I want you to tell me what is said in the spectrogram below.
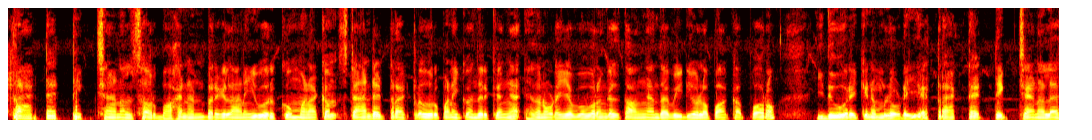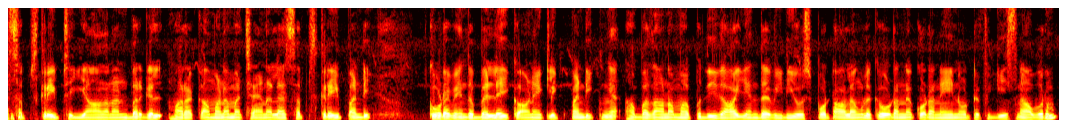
டிராக்டர் டெக் சேனல் சார்பாக நண்பர்கள் அனைவருக்கும் வணக்கம். ஸ்டாண்டர்ட் டிராக்டர் விற்பனைக்கு வந்திருக்குங்க. இதனுடைய விவரங்கள் தாங்க அந்த வீடியோவில் பார்க்க போகிறோம் இதுவரைக்கும் நம்மளுடைய டிராக்டர் டெக் சேனலை சப்ஸ்கிரைப் செய்யாத நண்பர்கள் மறக்காமல் நம்ம சேனலை சப்ஸ்கிரைப் பண்ணி கூடவே இந்த பெல் ஐக்கானை கிளிக் பண்ணிக்கங்க. அப்போ தான் நம்ம புதிதாக எந்த வீடியோஸ் போட்டாலும் உங்களுக்கு உடனுக்குடனே நோட்டிஃபிகேஷனாக வரும்.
